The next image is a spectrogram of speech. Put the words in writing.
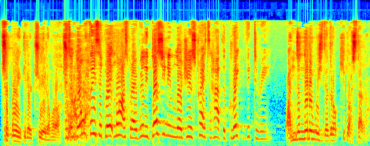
축복의 길을 주의 이름으로 And so don't 축원합니다. face a great loss, but I really bless your name, Lord Jesus Christ, to have the great victory. 완전 여러분 것이 되도록 기도하시다가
